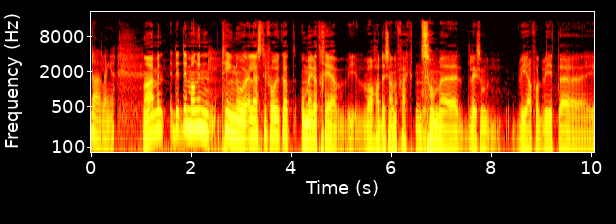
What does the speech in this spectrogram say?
der lenger. Nei, men det, det er mange ting nå Jeg leste i forrige uke at omega-3 hadde ikke den effekten som eh, liksom vi har fått vite i,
